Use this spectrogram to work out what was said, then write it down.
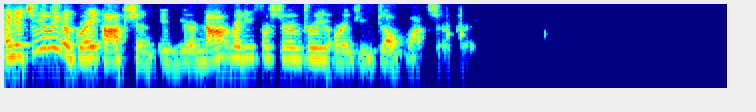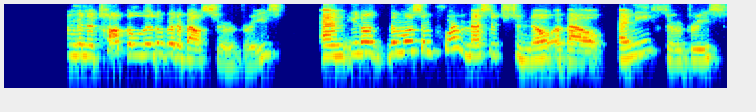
And it's really a great option if you're not ready for surgery or if you don't want surgery. I'm going to talk a little bit about surgeries. And you know, the most important message to know about any surgeries,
